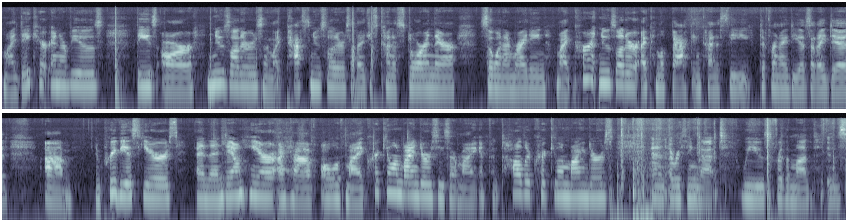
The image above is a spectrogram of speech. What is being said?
my daycare interviews. These are newsletters and like past newsletters that I just kind of store in there. So when I'm writing my current newsletter, I can look back and kind of see different ideas that I did. Um, in previous years. And then down here I have all of my curriculum binders. These are my infant toddler curriculum binders and everything that we use for the month is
